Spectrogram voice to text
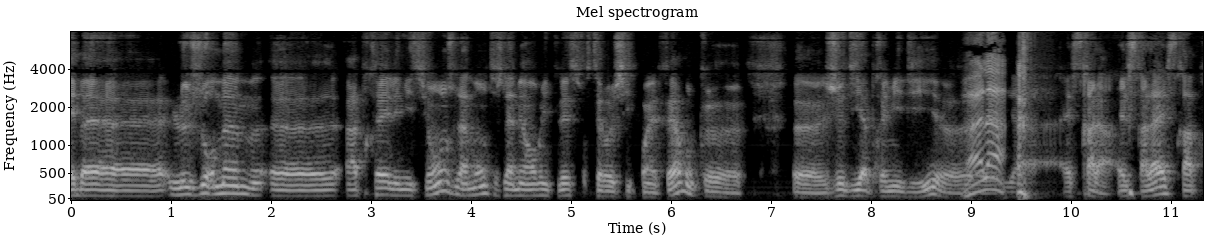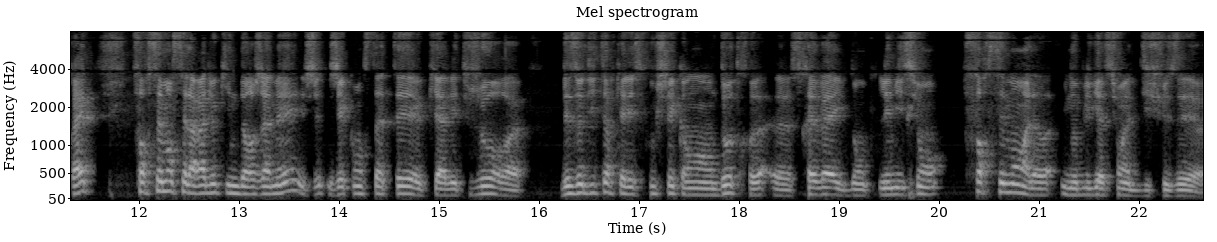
eh ben, le jour même euh, après l'émission, je la monte, je la mets en replay sur stereochic.fr. Donc euh, euh, jeudi après-midi, voilà. elle sera là, elle sera là, elle sera prête. Forcément, c'est la radio qui ne dort jamais. J'ai constaté qu'il y avait toujours des auditeurs qui allaient se coucher quand d'autres se réveillent. Donc l'émission, forcément, a une obligation à être diffusée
